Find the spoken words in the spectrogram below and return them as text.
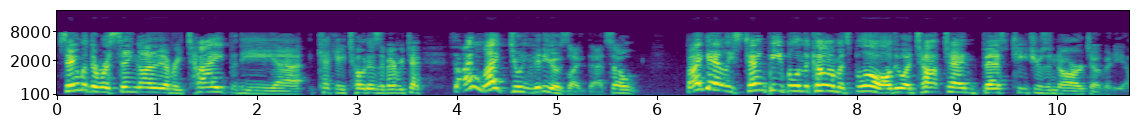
Same with the Rasengan of every type, the uh, Kekkei Totas of every type. So I like doing videos like that. So if I get at least 10 people in the comments below, I'll do a top 10 best teachers in Naruto video.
